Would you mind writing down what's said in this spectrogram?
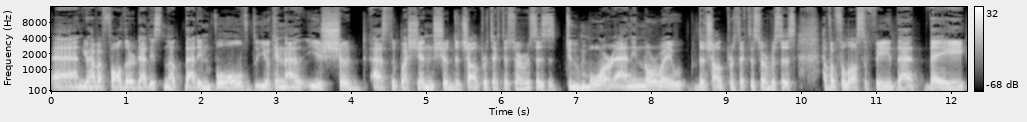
and you have a father that is not that involved. You can uh, you should ask the question: Should the Child Protective Services do more? And in Norway, the Child Protective Services have a philosophy that they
